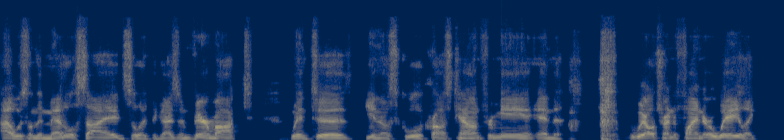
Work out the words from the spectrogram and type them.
I was on the metal side, so like the guys in Wehrmacht went to, you know, school across town for me, and we're all trying to find our way, like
